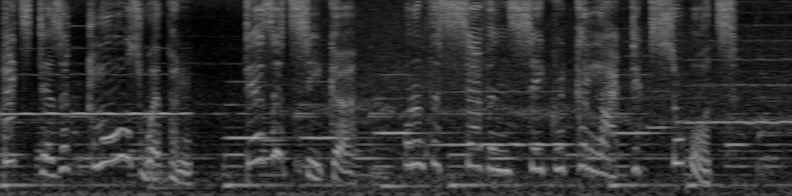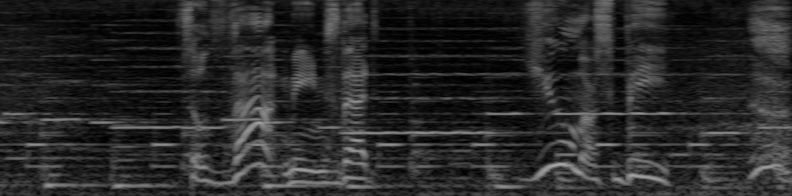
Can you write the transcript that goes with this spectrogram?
That's Desert Claw's weapon. Desert Seeker, one of the seven sacred galactic swords. So that means that you must be the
